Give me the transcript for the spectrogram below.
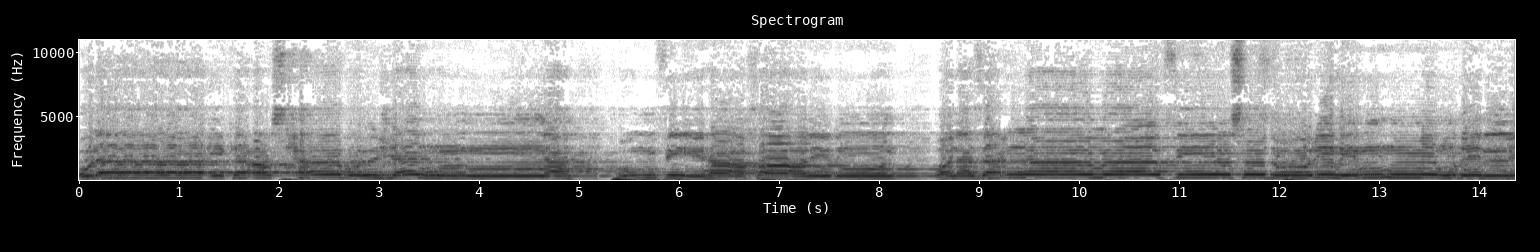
أولئك أصحاب الجنة هم فيها خالدون. ونزعنا ما في صدورهم من غل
